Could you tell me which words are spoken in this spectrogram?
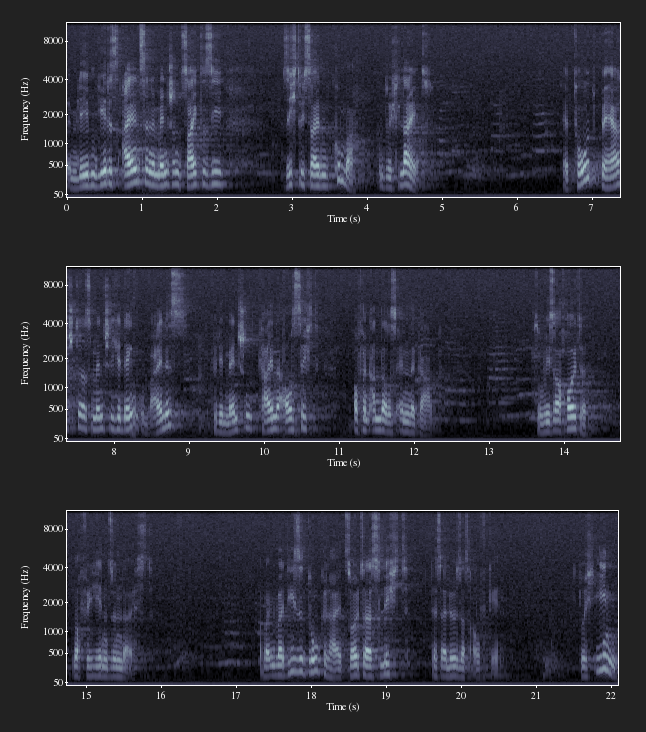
Im Leben jedes einzelnen Menschen zeigte sie sich durch seinen Kummer und durch Leid. Der Tod beherrschte das menschliche Denken, weil es für den Menschen keine Aussicht auf ein anderes Ende gab. So wie es auch heute noch für jeden Sünder ist. Aber über diese Dunkelheit sollte das Licht des Erlösers aufgehen. Durch ihn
